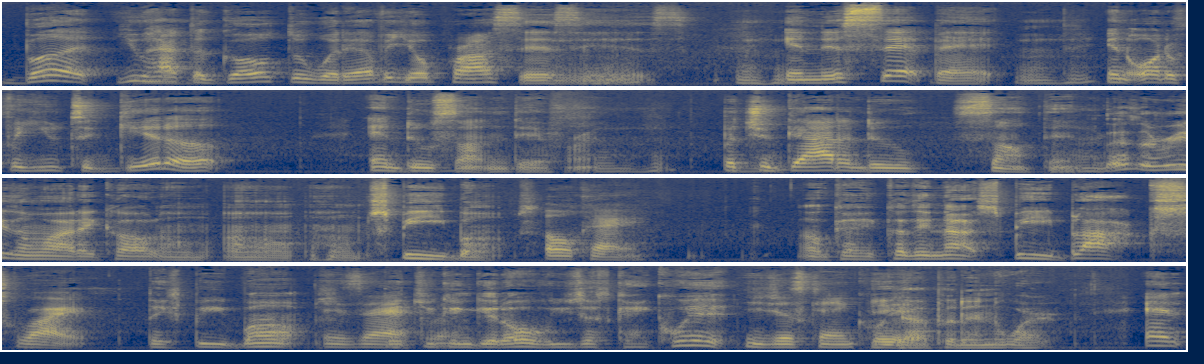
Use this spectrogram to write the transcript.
but you mm-hmm. have to go through whatever your process mm-hmm. is mm-hmm. in this setback mm-hmm. in order for you to get up and do something different. But you got to do something. That's the reason why they call them um, um, speed bumps. Okay. Okay, because they're not speed blocks. Right. They speed bumps exactly. that you can get over. You just can't quit. You just can't quit. You got to put in the work. And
